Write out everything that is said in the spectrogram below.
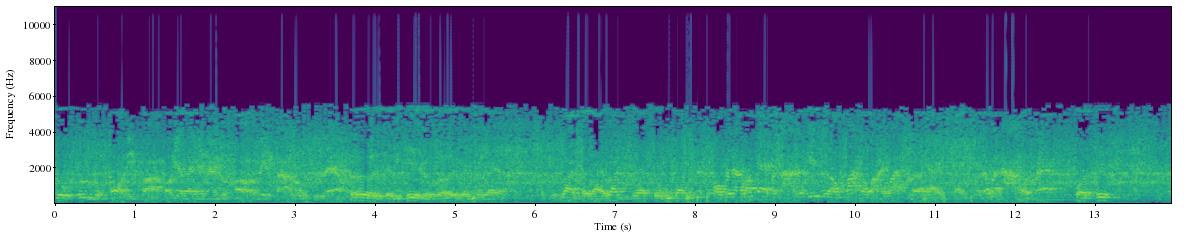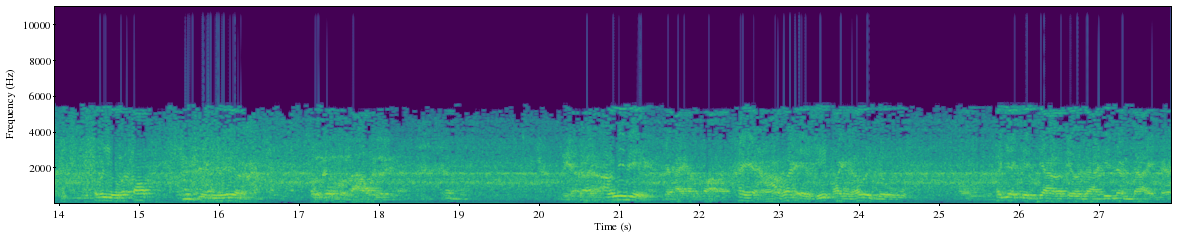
ลูกพึ่งหลวงพ่อดีกว่าเพราะยังไงยังไงหลวงพ่อเมตตาลูกอยู่แล้ว เออเป็นที่รู้เลยเป็นไรว่าถวายวัดตัวสูงกันเอาไปแล้วว่าแก้ปัญหาเรื่องนี้คือเอาพระถวายวัดเหรอใช่ใช่แล้วปัญหาหมดไหมหมดที่ ก็ไปอยู่กับต๊อบอย่างนี้เลยเรื่องหมดราวไปเลยเอานี่ดิให้หาพระเอกที่พันเขาไปดูเขาจะเจนยาเทวดาที่นั่นได้นะ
